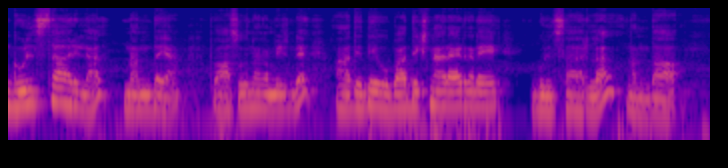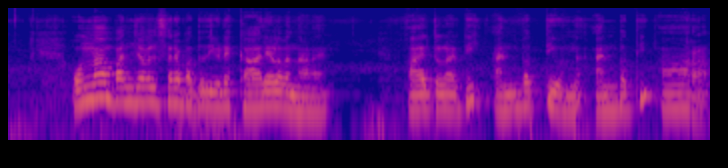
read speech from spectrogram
ഗുൽസാരിലാൽ നന്ദയാണ് അപ്പോൾ ആസൂത്രണ കമ്മീഷന്റെ ആദ്യത്തെ ഉപാധ്യക്ഷനാരായിരുന്നടേ ഗുൽസാരിലാൽ നന്ദ. ഒന്നാം പഞ്ചവത്സര പദ്ധതിയുടെ കാലയളവ് എന്നാണ് ആയിരത്തി തൊള്ളായിരത്തി അൻപത്തി ഒന്ന് അൻപത്തി ആറാണ്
